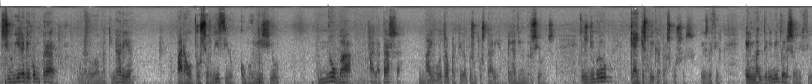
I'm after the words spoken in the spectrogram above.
Si hubiera que comprar una nueva maquinaria para otro servicio como el ISIO, no va a la tasa, va en otra partida presupuestaria, en la de inversiones. Entonces yo creo que hay que explicar las cosas. Es decir, el mantenimiento del servicio.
